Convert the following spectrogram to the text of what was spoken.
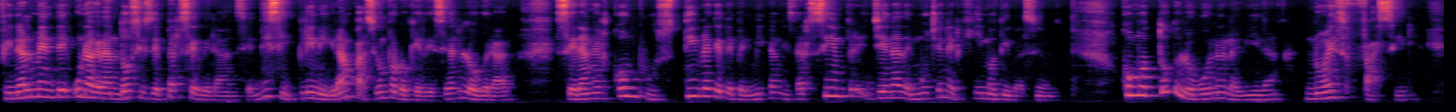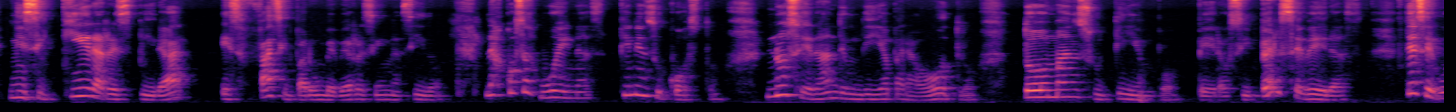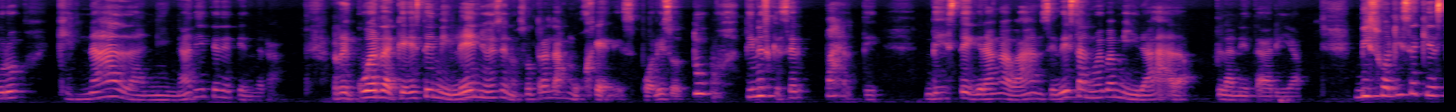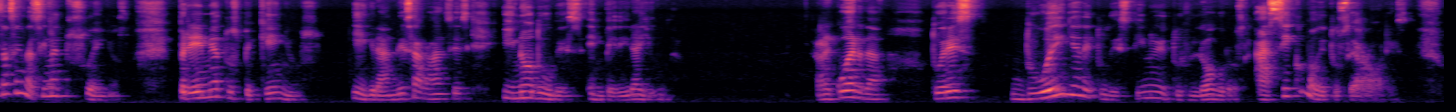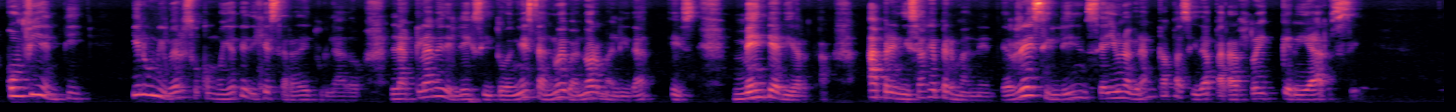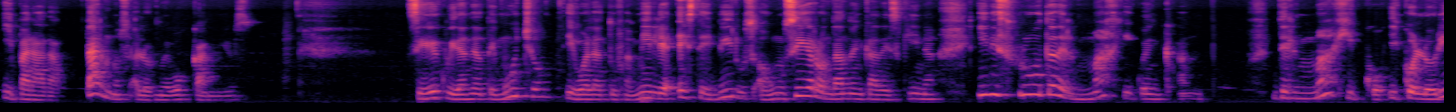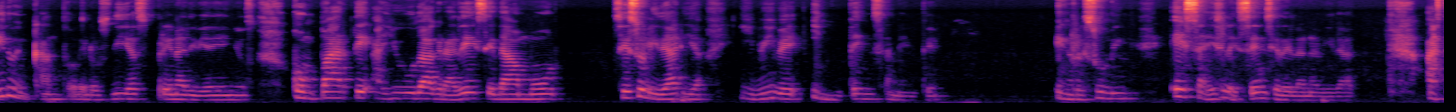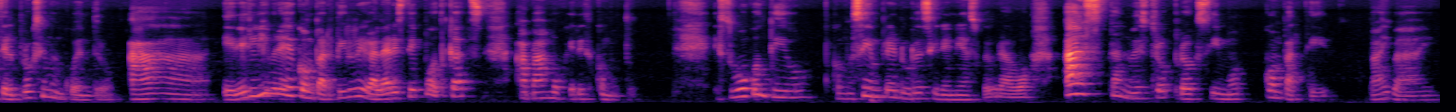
Finalmente, una gran dosis de perseverancia, disciplina y gran pasión por lo que deseas lograr serán el combustible que te permitan estar siempre llena de mucha energía y motivación. Como todo lo bueno en la vida, no es fácil, ni siquiera respirar es fácil para un bebé recién nacido. Las cosas buenas tienen su costo, no se dan de un día para otro, toman su tiempo, pero si perseveras, te aseguro que nada ni nadie te detendrá. Recuerda que este milenio es de nosotras las mujeres, por eso tú tienes que ser parte de este gran avance, de esta nueva mirada planetaria. Visualiza que estás en la cima de tus sueños, premia tus pequeños y grandes avances y no dudes en pedir ayuda. Recuerda, tú eres dueña de tu destino y de tus logros, así como de tus errores. Confía en ti y el universo, como ya te dije, estará de tu lado. La clave del éxito en esta nueva normalidad es mente abierta, aprendizaje permanente, resiliencia y una gran capacidad para recrearse y para adaptarnos a los nuevos cambios. Sigue cuidándote mucho, igual a tu familia. Este virus aún sigue rondando en cada esquina y disfruta del mágico encanto del mágico y colorido encanto de los días prenavideños. Comparte, ayuda, agradece, da amor, sé solidaria y vive intensamente. En resumen, esa es la esencia de la Navidad. Hasta el próximo encuentro. Ah, eres libre de compartir y regalar este podcast a más mujeres como tú. Estuvo contigo, como siempre, Lourdes Irenia Bravo. Hasta nuestro próximo compartir. Bye bye.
